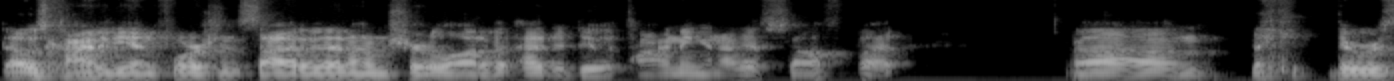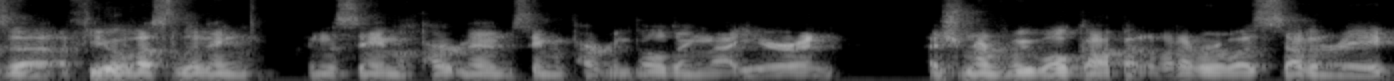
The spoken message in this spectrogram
that was kind of the unfortunate side of it. I'm sure a lot of it had to do with timing and other stuff, but um, like there was a, a few of us living in the same apartment, same apartment building that year, and I just remember we woke up at whatever it was, seven or eight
